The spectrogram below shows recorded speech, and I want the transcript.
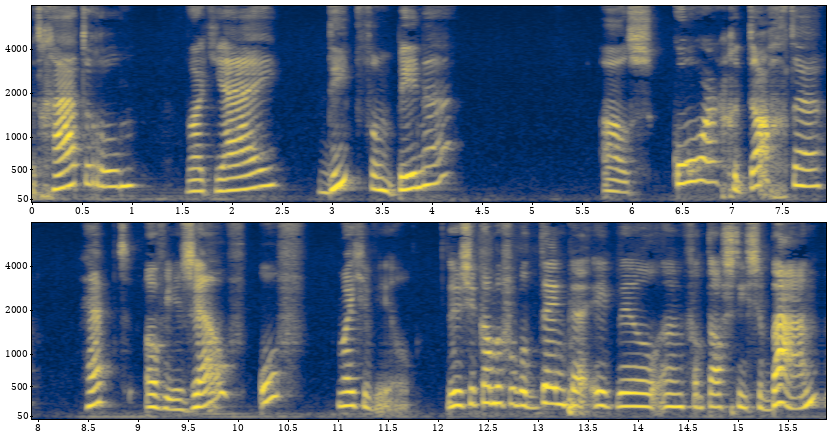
Het gaat erom wat jij diep van binnen als core gedachte hebt over jezelf of wat je wil. Dus je kan bijvoorbeeld denken: ik wil een fantastische baan.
